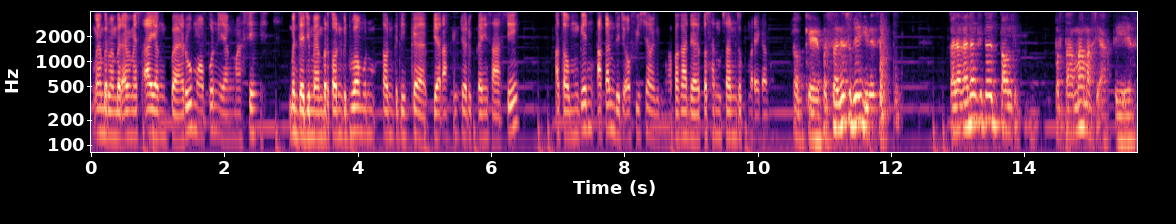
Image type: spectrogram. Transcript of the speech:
member-member MMSA yang baru maupun yang masih menjadi member tahun kedua maupun tahun ketiga biar aktif di organisasi atau mungkin akan menjadi official gitu. Apakah ada pesan-pesan untuk mereka? Oke, pesannya sebenarnya gini sih kadang-kadang kita tahun pertama masih aktif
